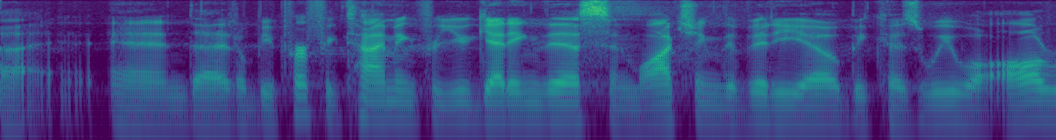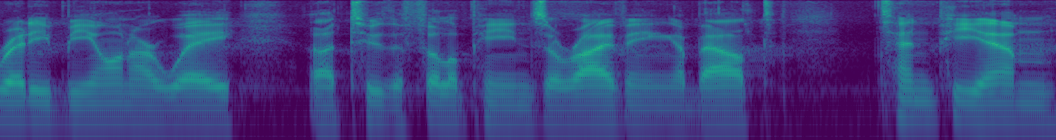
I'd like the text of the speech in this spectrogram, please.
Uh, and uh, it'll be perfect timing for you getting this and watching the video because we will already be on our way uh, to the Philippines, arriving about 10 p.m.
